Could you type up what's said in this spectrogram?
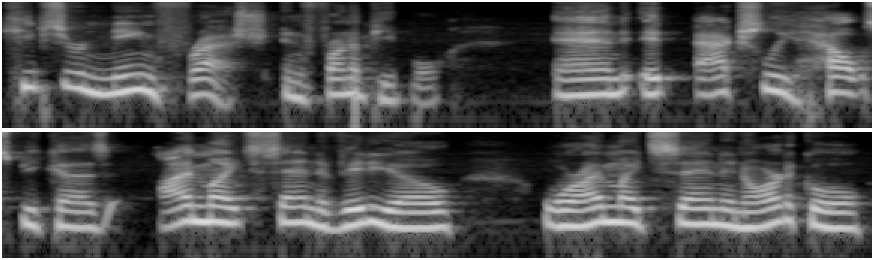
keeps your name fresh in front of people. And it actually helps because I might send a video or I might send an article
